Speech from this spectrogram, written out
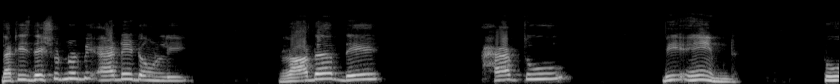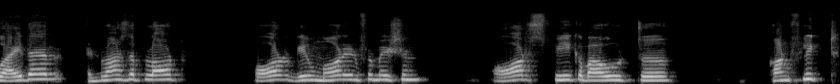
That is they should not be added only. Rather they have to be aimed to either advance the plot or give more information or speak about uh, conflict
